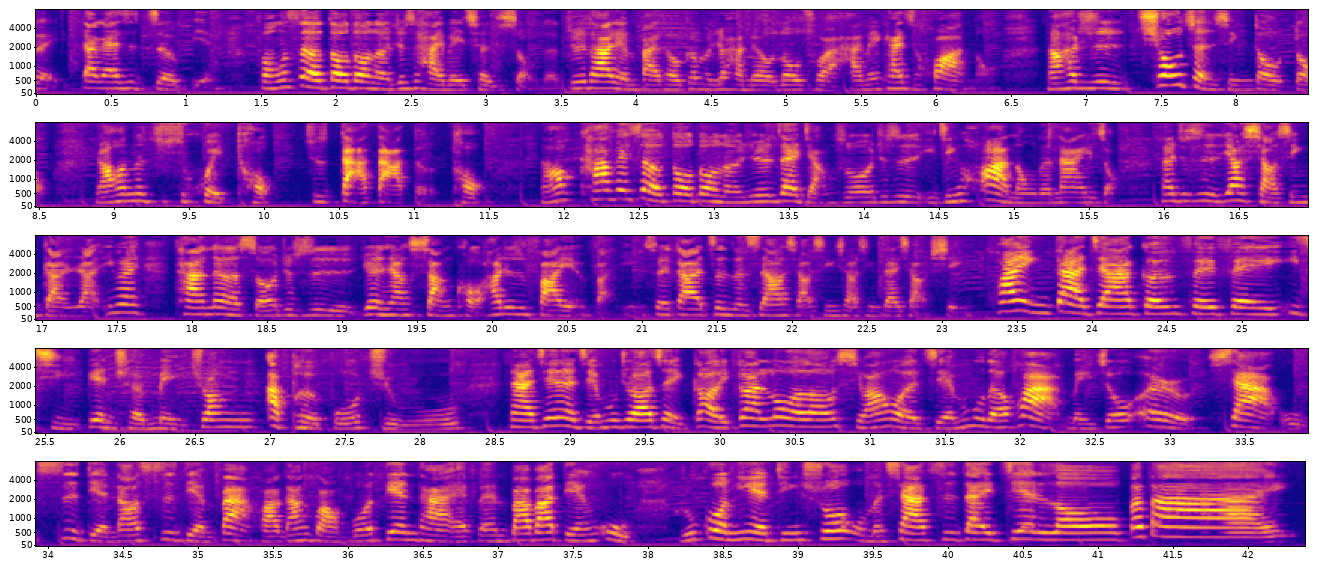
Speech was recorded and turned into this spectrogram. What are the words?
对，大概是这边。粉红色的痘痘呢，就是还没成熟的，就是它连白头根本就还没有露出来，还没开始化脓。然后它就是丘疹型痘痘，然后呢就是会痛，就是大大的痛。然后咖啡色的痘痘呢，就是在讲说，就是已经化脓的那一种，那就是要小心感染，因为它那个时候就是有点像伤口，它就是发炎反应，所以大家真的是要小心、小心再小心。欢迎大家跟菲菲一起变成美妆 UP 博主。那今天的节目就到这里告一段落喽。喜欢我的节目的话，每周二下午四点到四点半，华冈广播电台 FM 八八点五。如果你也听说，我们下次再见喽，拜拜。Bye.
